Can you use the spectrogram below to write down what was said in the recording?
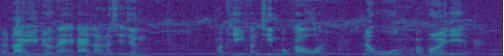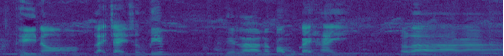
Nó đầy nước này cái là nó sẽ dừng. Và khi con chim bồ câu á, nó uống và vơi đi thì nó lại chảy xuống tiếp. Nên là nó có một cái hay, đó là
